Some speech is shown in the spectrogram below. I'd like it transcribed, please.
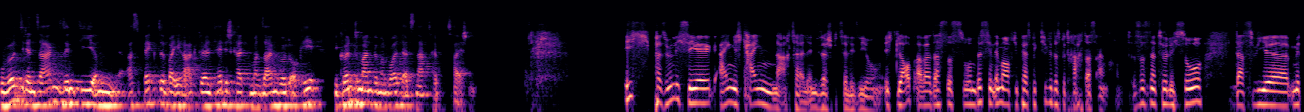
Wo würden Sie denn sagen, sind die ähm, Aspekte bei Ihrer aktuellen Tätigkeit, wo man sagen würde, okay, die könnte man, wenn man wollte, als Nachteil bezeichnen? Ich persönlich sehe eigentlich keinen Nachteil in dieser Spezialisierung. Ich glaube aber, dass das so ein bisschen immer auf die Perspektive des Betrachters ankommt. Es ist natürlich so, dass wir mit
